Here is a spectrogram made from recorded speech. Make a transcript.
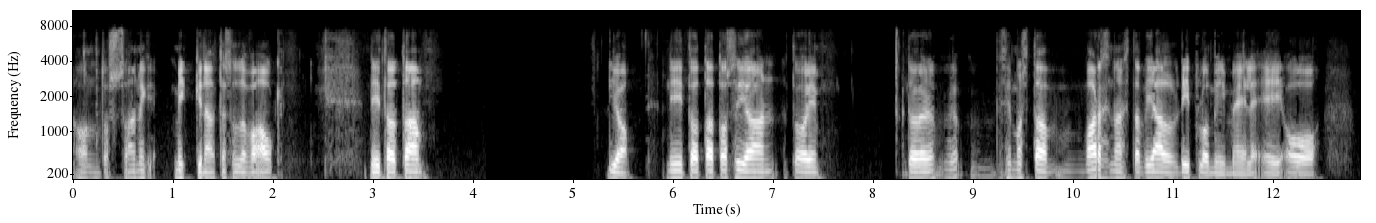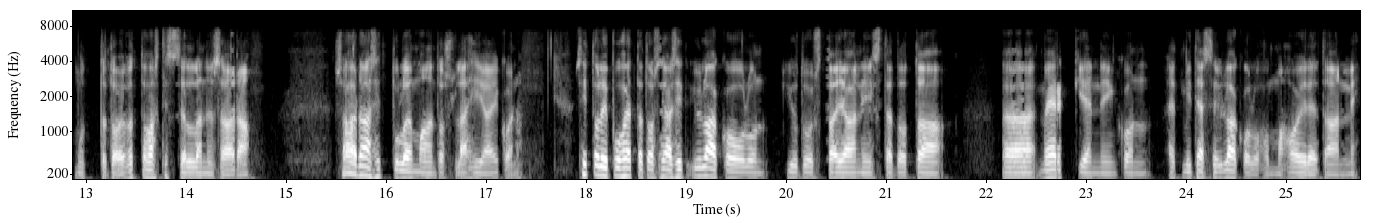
on tuossa ainakin mikki näyttäisi olevan auki. Niin tota, joo, niin tota, tosiaan toi toi, semmoista varsinaista vielä diplomia meille ei ole, mutta toivottavasti sellainen saadaan, saadaan sitten tulemaan tuossa lähiaikoina. Sitten oli puhetta tosiaan sit yläkoulun jutusta ja niistä tota, merkkien, niin kun, että miten se yläkouluhomma hoidetaan, niin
